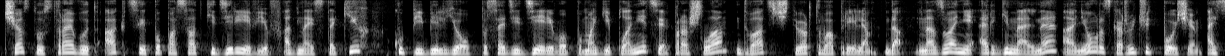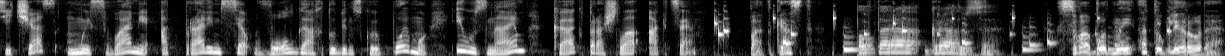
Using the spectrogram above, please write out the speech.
часто устраивают акции по посадке деревьев. Одна из таких «Купи белье, посади дерево, помоги планете» прошла 24 апреля. Да, название оригинальное, о нем расскажу чуть позже. А сейчас мы с вами отправимся в Волго-Ахтубинскую пойму и узнаем, как прошла акция. Подкаст Полтора градуса. Свободный от углерода.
